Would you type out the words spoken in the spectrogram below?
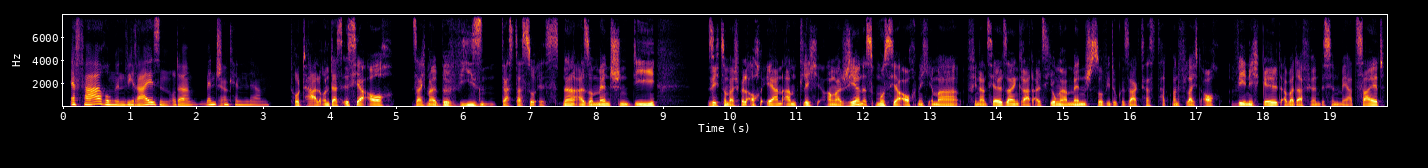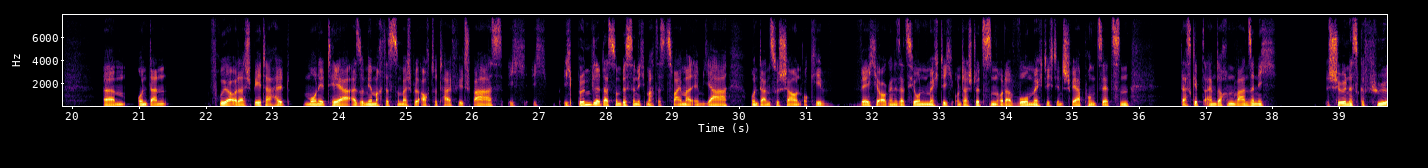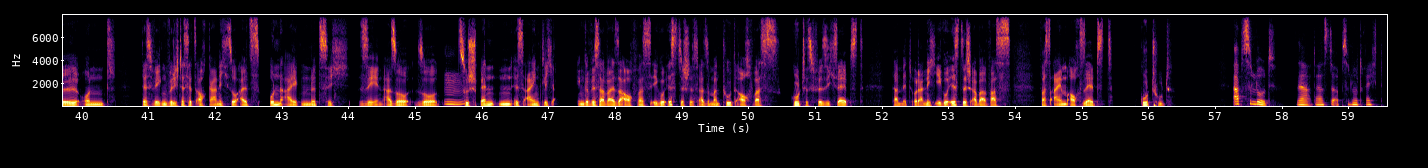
Erfahrungen wie Reisen oder Menschen Ja. kennenlernen. Total. Und das ist ja auch, sag ich mal, bewiesen, dass das so ist. Ne? Also Menschen, die sich zum Beispiel auch ehrenamtlich engagieren. Es muss ja auch nicht immer finanziell sein. Gerade als junger Mensch, so wie du gesagt hast, hat man vielleicht auch wenig Geld, aber dafür ein bisschen mehr Zeit. Ähm, und dann früher oder später halt monetär. Also mir macht das zum Beispiel auch total viel Spaß. Ich, ich, ich bündle das so ein bisschen. Ich mache das zweimal im Jahr und dann zu schauen, okay, welche Organisationen möchte ich unterstützen oder wo möchte ich den Schwerpunkt setzen. Das gibt einem doch ein wahnsinnig schönes Gefühl und deswegen würde ich das jetzt auch gar nicht so als uneigennützig sehen. Also so Mhm. zu spenden ist eigentlich in gewisser Weise auch was Egoistisches. Also man tut auch was Gutes für sich selbst damit. Oder nicht egoistisch, aber was, was einem auch selbst gut tut. Absolut. Ja, da hast du absolut recht.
